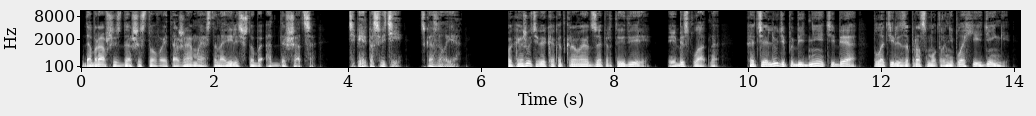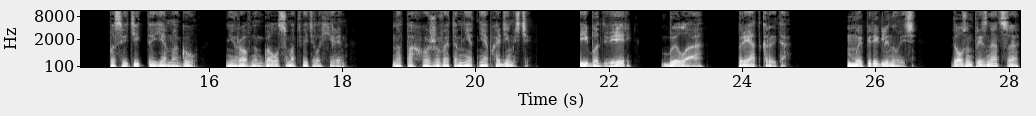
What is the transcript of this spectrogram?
Добравшись до шестого этажа, мы остановились, чтобы отдышаться. «Теперь посвети», — сказал я. «Покажу тебе, как открывают запертые двери. И бесплатно. Хотя люди победнее тебя платили за просмотр неплохие деньги». «Посветить-то я могу», — неровным голосом ответила Хелен. «Но, похоже, в этом нет необходимости, ибо дверь была приоткрыта». Мы переглянулись. Должен признаться,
